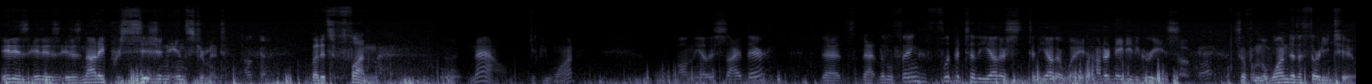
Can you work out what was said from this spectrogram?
it is. It is. It is not a precision instrument, Okay. but it's fun. Now, if you want, on the other side there, that that little thing, flip it to the other to the other way, 180 degrees. Okay. So from the one to the 32.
